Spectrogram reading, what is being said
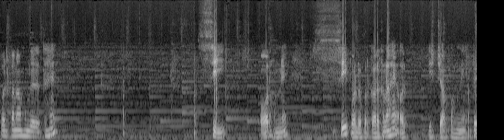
पॉइंट का नाम हम दे देते हैं सी और हमने सी पॉइंट पर का रखना है, और इस चाप को हमने यहाँ पे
